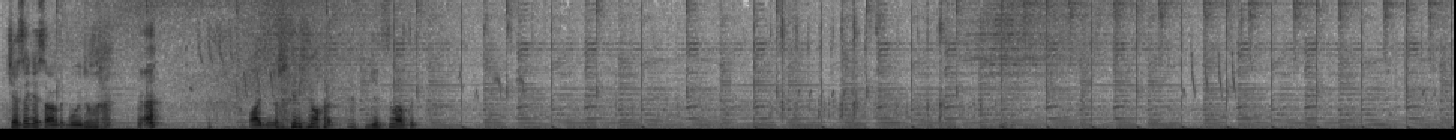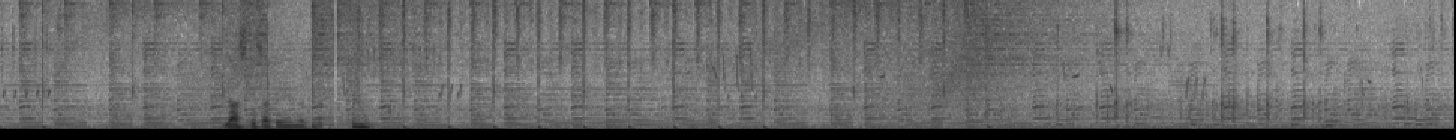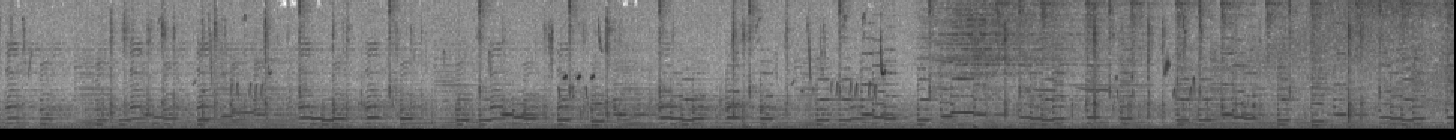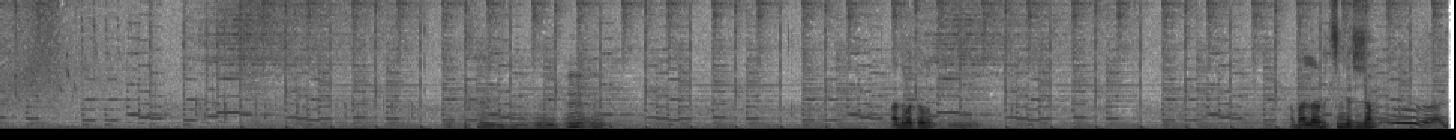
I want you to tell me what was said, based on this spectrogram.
Kese kese artık bu videoları. Yine var. Gitsin artık. Yaşlı sayfa yayınladım ya. Hadi bakalım. Haberler bitsin geçeceğim.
